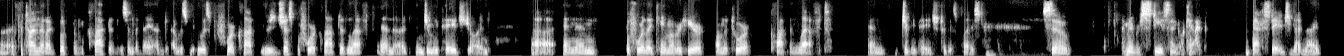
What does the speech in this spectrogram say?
Uh, at the time that I booked them, Clapton was in the band. It was it was before Clap. It was just before Clapton left and uh, and Jimmy Page joined, uh, and then before they came over here on the tour, Clapton left, and Jimmy Page took his place. So I remember Steve saying, "Okay, I, backstage that night.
